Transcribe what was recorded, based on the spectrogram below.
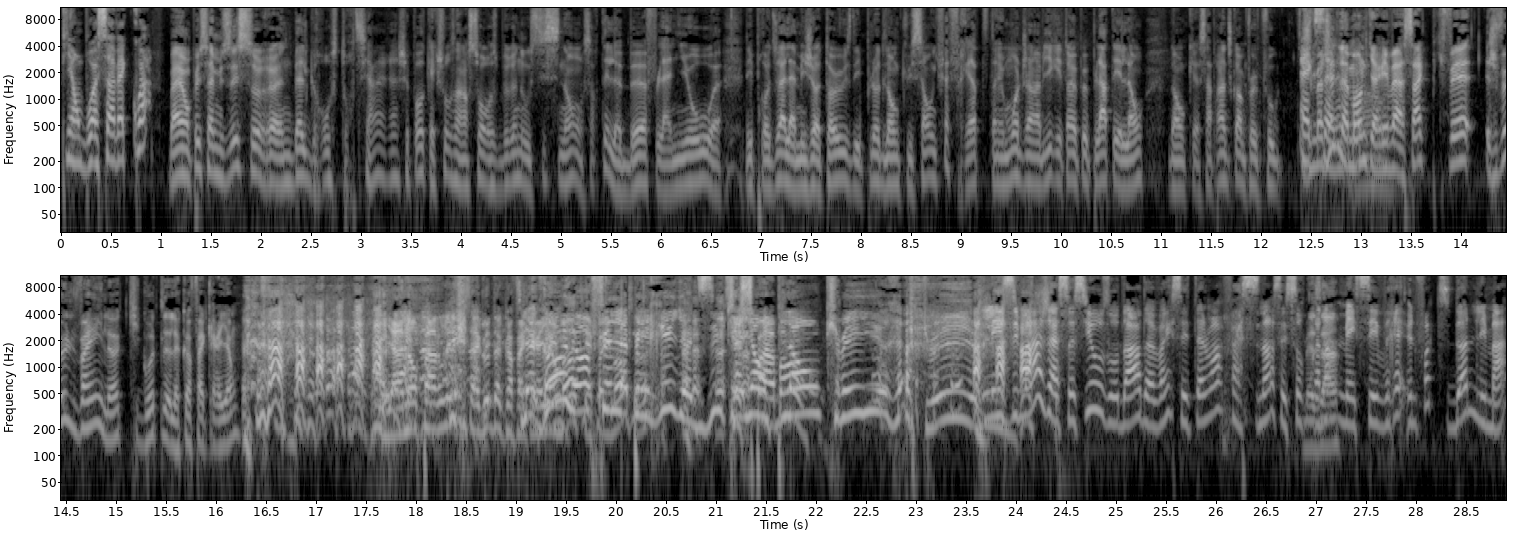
Puis on boit ça avec quoi? Ben, on peut s'amuser sur euh, une belle grosse tourtière. Hein? Je sais pas, quelque chose en sauce brune aussi. Sinon, on sortait le bœuf, l'agneau, euh, des produits à la mijoteuse, des plats de longue cuisson. Il fait fret. C'est un mois de janvier qui est un peu plate et long. Donc, euh, ça prend du comfort food. J'imagine le monde qui arrive à sac puis qui fait Je veux le vin là, qui goûte le, le coffre à crayon. Ils en ont parlé, ça goûte le coffre à Le crayon. gars, là, Phil. Lapéry, il a dit crayon bon. plomb, cuir. Cuir. Les images associées aux odeurs de vin, c'est tellement fascinant, c'est surprenant, Mais en- mais, c'est vrai. Une fois que tu donnes l'image,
